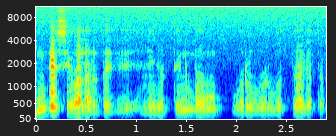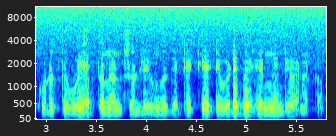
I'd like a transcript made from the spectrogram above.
இண்டஸ்ட்ரி வளர்றதுக்கு நீங்கள் திரும்பவும் ஒரு ஒரு உத்வேகத்தை கொடுத்து உயர்த்தணும்னு சொல்லி உங்ககிட்ட கேட்டு விடைபெறுகிறேன். நன்றி வணக்கம்.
